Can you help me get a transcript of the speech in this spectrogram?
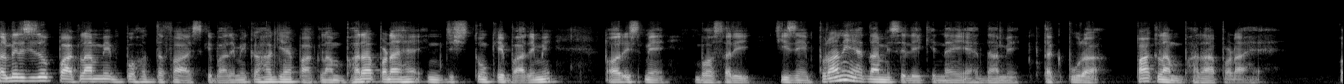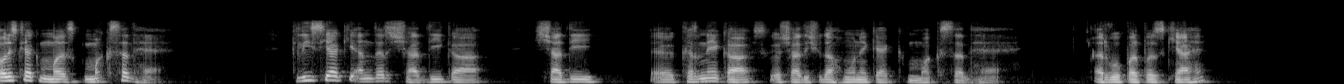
और मेरे चीज़ों, पाकलाम में बहुत दफ़ा इसके बारे में कहा गया है। पाकलाम भरा पड़ा है इन रिश्तों के बारे में और इसमें बहुत सारी चीज़ें पुराने अहदामे से लेकर नए अहदामे तक पूरा पाकलाम भरा पड़ा है। और इसका एक मकसद है, कलीसिया के अंदर शादी का, शादी करने का, शादीशुदा होने का एक मकसद है। और वो पर्पज़ क्या है?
